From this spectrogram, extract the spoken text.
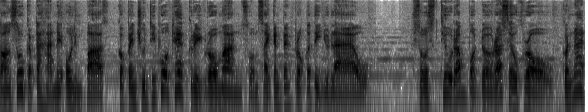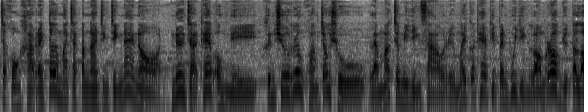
ตอนสู้กับทหารในโอลิมปัส ก็เป็นชุดที่พวกเทพกรีกโรมันสวมใส่กันเป็นปกติอยู่แล้วซูสที่รับบทโดยรัสเซลโครก็น่าจะคงคาแรคเตอร์มาจากตำนานจริง ๆ แน่นอน เนื่องจากเทพองค์นี้ขึ้นชื่อเรื่องความเจ้าชู้ และมักจะมีหญิงสาวหรือไม่ก็เทพที่เป็นผู้หญิงล้อมรอบอยู่ตล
